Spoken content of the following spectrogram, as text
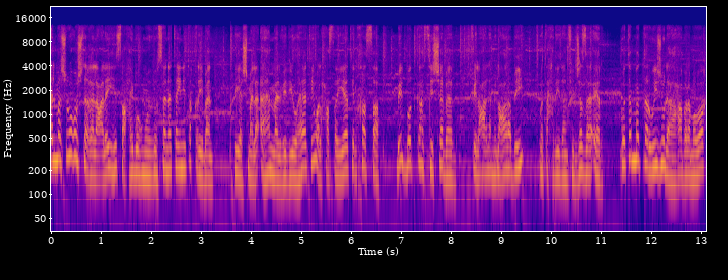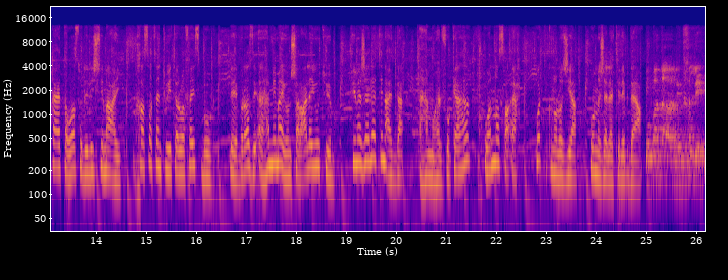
المشروع اشتغل عليه صاحبه منذ سنتين تقريبا ليشمل أهم الفيديوهات والحصريات الخاصة بالبودكاست الشباب في العالم العربي وتحديدا في الجزائر. وتم الترويج لها عبر مواقع التواصل الاجتماعي خاصة تويتر وفيسبوك لإبراز أهم ما ينشر على يوتيوب في مجالات عدة. أهمها الفكاهة والنصائح والتكنولوجيا ومجالات الإبداع. مبادرة اللي تخلي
